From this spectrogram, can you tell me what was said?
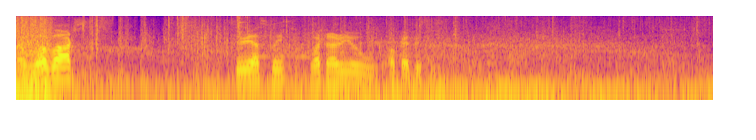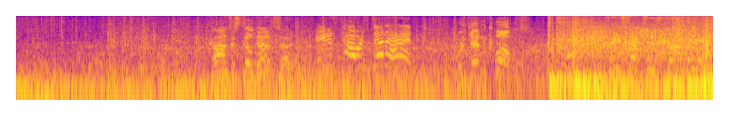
No, robots? Seriously? What are you? Okay, this is... Cons are still down, sir. Aegis Tower's dead ahead. We're getting close. Three sections dropping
